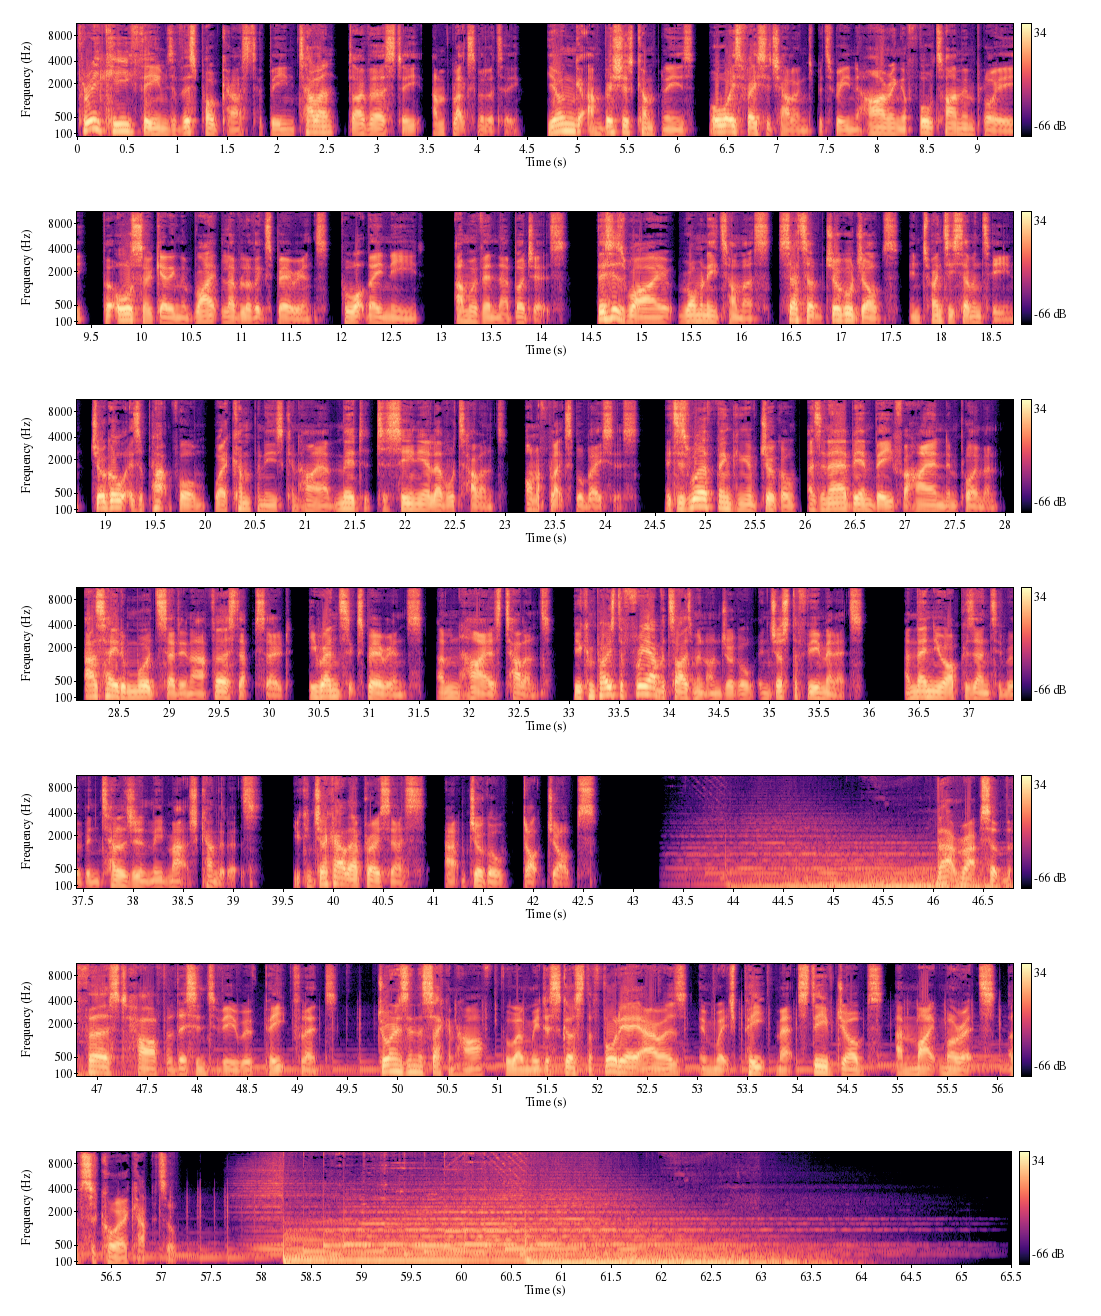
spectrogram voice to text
Three key themes of this podcast have been talent, diversity, and flexibility. Young, ambitious companies always face a challenge between hiring a full time employee, but also getting the right level of experience for what they need and within their budgets. This is why Romanie Thomas set up Juggle Jobs in 2017. Juggle is a platform where companies can hire mid to senior level talent on a flexible basis. It is worth thinking of Juggle as an Airbnb for high end employment. As Hayden Wood said in our first episode, he rents experience and hires talent. You can post a free advertisement on Juggle in just a few minutes, and then you are presented with intelligently matched candidates. You can check out their process at juggle.jobs. That wraps up the first half of this interview with Pete Flint. Join us in the second half for when we discuss the 48 hours in which Pete met Steve Jobs and Mike Moritz of Sequoia Capital.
